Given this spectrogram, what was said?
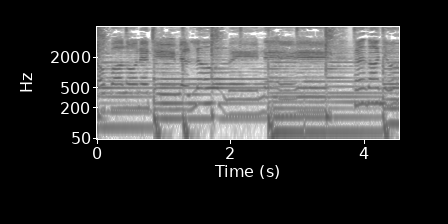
တော့ပါလို့နဲ့ဒီမျက်လုံးတွေနဲ့ဖန်သာညို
